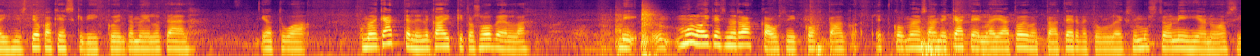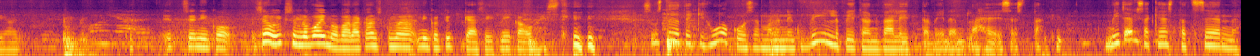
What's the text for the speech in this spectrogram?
60-100 ihmistä joka keskiviikkoilta meillä on täällä. Ja tuo, kun mä kättelen ne kaikki tuossa ovella, niin mulla on oikein rakkaus niitä kohtaan, että kun mä saan ne kätellä ja toivottaa tervetulleeksi, niin musta se on niin hieno asia. Et, et se, niinku, se on yksi sellainen voimavara kans, kun mä niinku tykkään siitä niin kauheasti. Susta jotenkin huokuu semmoinen niinku vilpitön välittäminen läheisestä. Miten sä kestät sen,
